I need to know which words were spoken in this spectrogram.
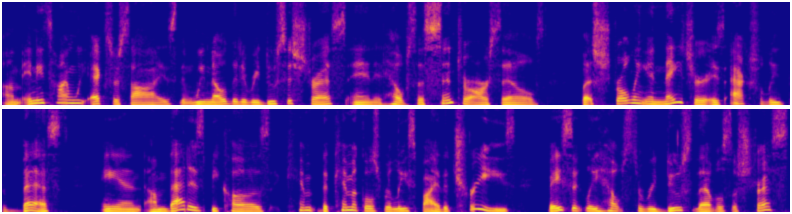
Um, anytime we exercise, then we know that it reduces stress and it helps us center ourselves. But strolling in nature is actually the best, and um, that is because chem- the chemicals released by the trees basically helps to reduce levels of stress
